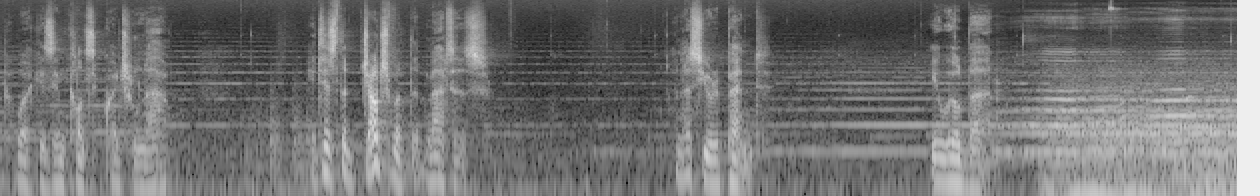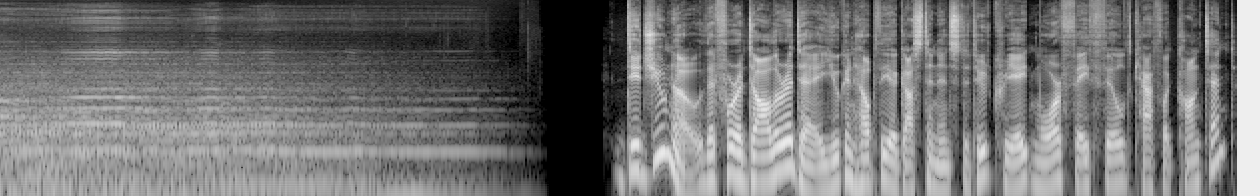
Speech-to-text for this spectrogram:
paperwork is inconsequential now. It is the judgment that matters. Unless you repent, you will burn. Did you know that for a dollar a day you can help the Augustine Institute create more faith filled Catholic content?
